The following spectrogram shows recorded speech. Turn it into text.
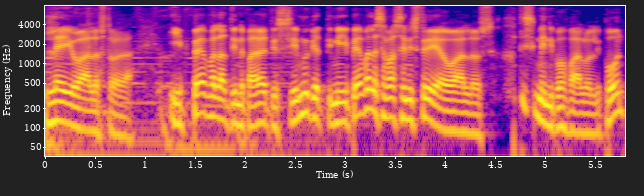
Λέει ο άλλος τώρα. Υπέβαλα την επαρέτησή μου γιατί με υπέβαλε σε βασανιστήρια ο άλλος. Τι σημαίνει υποβάλλω λοιπόν,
